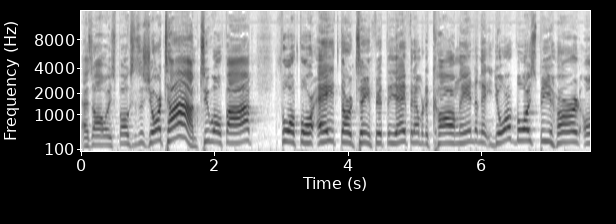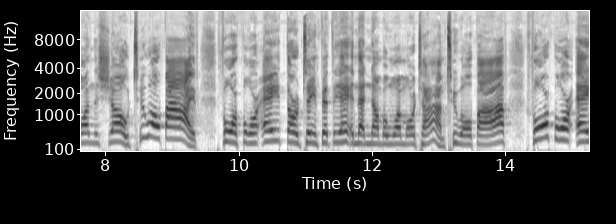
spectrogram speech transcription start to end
as always, folks, this is your time. 205- 448 1358 for number to call in and let your voice be heard on the show. 205 448 1358. And that number one more time 205 448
